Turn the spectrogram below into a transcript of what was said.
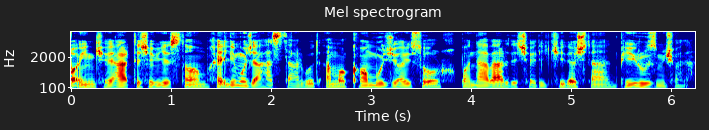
با اینکه ارتش ویستام خیلی مجهزتر بود اما های سرخ با نبرد چریکی داشتن پیروز می شدن.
